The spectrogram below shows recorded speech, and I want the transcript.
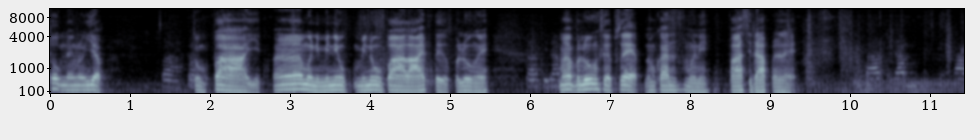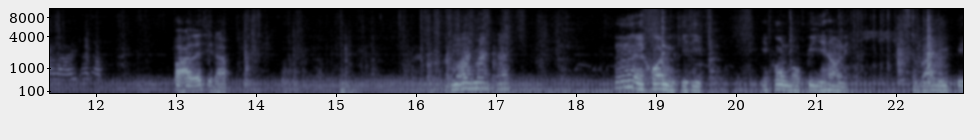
ต้มยังน้องเหยียบปลา ต้มปลาอีกอ่ามื้อนี้เมนูเมนูปลาหลายเติบปลาลุงเอ้ยมาปลาลุงแซ่บๆนํกันมื้อนี้ปลาสีดับนั่นแหละปลาสีดำปลายปลาดปลาอะไรสีดับมามามาเฮ้ยไอคอนกี่ทีไอคอนหมอปีเฮานี่สบายดีปี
